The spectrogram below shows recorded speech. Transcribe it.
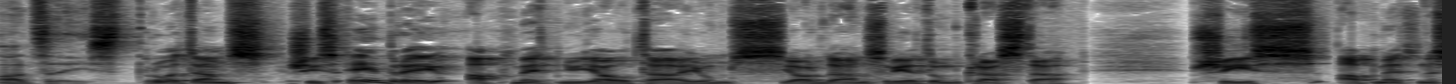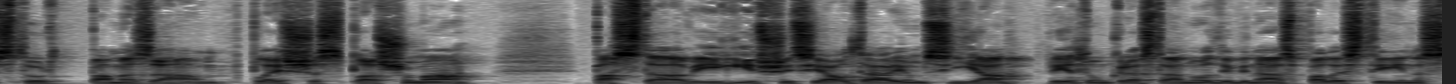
atzīst. Protams, šis ebreju apmetņu jautājums Jordānas rietumkrastā. Šīs apmetnes tur pamazām plešas plašumā, pastāvīgi ir šis jautājums. Ja rietumkrastā nodibinās Palestīnas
